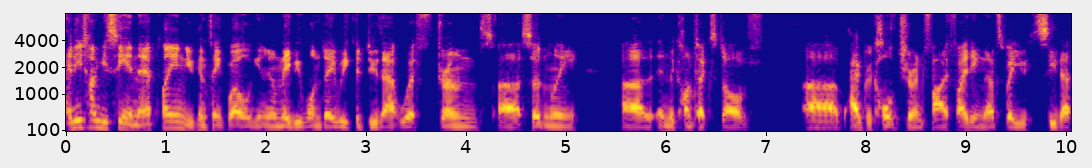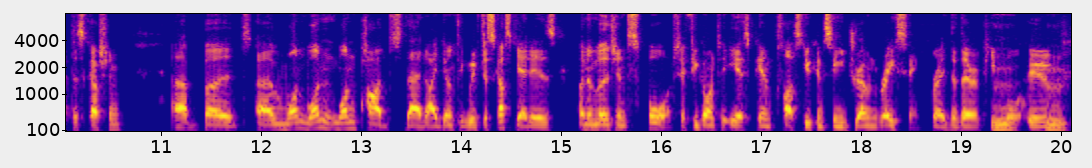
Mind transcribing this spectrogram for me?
anytime you see an airplane, you can think, well, you know, maybe one day we could do that with drones. Uh, certainly, uh, in the context of agriculture and firefighting, that's where you see that discussion. Uh, but uh, one, one, one part that I don't think we've discussed yet is an emergent sport. If you go onto ESPN Plus, you can see drone racing, right? That there are people mm, who mm.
